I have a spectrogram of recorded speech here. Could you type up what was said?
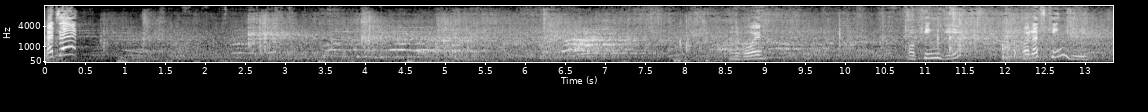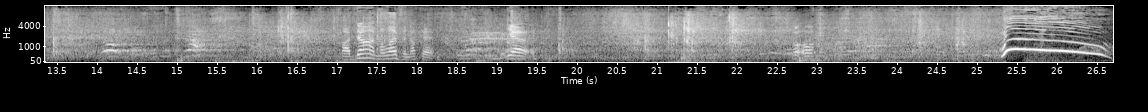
That's it! Atta boy. Oh, Kingy. Oh, that's Kingy. Ah, oh, Don, 11. Okay. Yeah. Uh-oh. Woo!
